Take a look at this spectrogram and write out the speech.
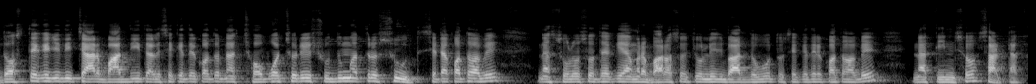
দশ থেকে যদি চার বাদ দিই, তাহলে সেক্ষেত্রে কত? না, ছ বছরের শুধুমাত্র সুদ, সেটা কত হবে? না, ষোলোশো থেকে আমরা বারোশো চল্লিশ বাদ দেবো, তো সেক্ষেত্রে কত হবে? না, তিনশো ষাট টাকা।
